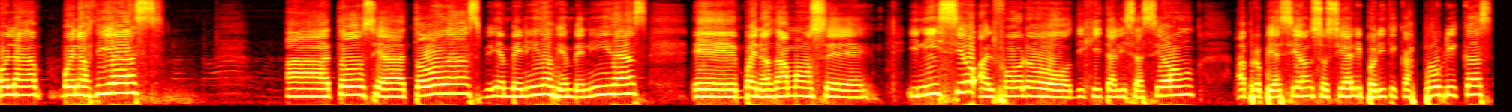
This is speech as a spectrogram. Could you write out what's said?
Hola, buenos días a todos y a todas, bienvenidos, bienvenidas. Eh, bueno, damos eh, inicio al foro Digitalización, Apropiación Social y Políticas Públicas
